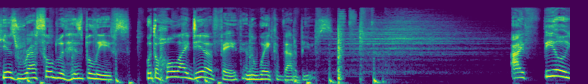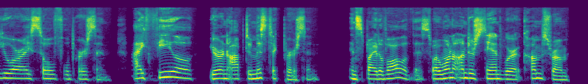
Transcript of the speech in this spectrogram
He has wrestled with his beliefs, with the whole idea of faith in the wake of that abuse. I feel you are a soulful person. I feel you're an optimistic person in spite of all of this. So I want to understand where it comes from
